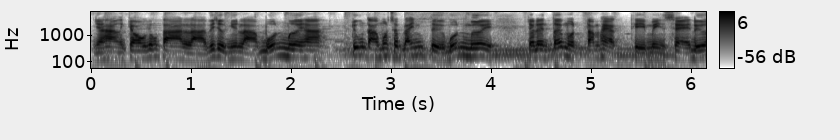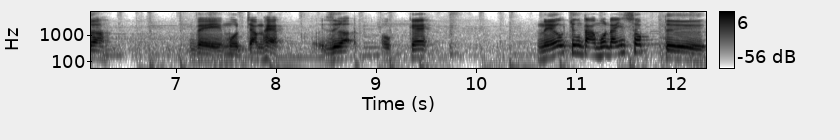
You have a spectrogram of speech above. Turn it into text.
Nhà hàng cho chúng ta là, ví dụ như là 40 ha. Chúng ta muốn sub đánh từ 40 cho lên tới 100 Hz thì mình sẽ đưa về 100 Hz dựa, ok. Nếu chúng ta muốn đánh sub từ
